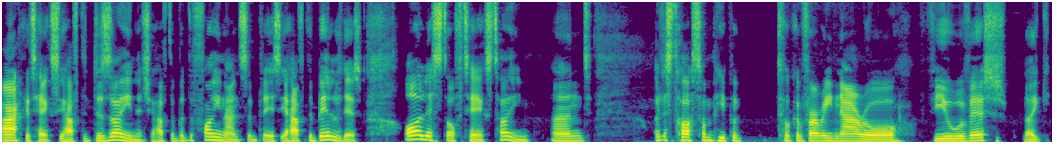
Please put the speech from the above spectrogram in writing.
architects, you have to design it, you have to put the finance in place, you have to build it. All this stuff takes time. And I just thought some people took a very narrow view of it. Like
